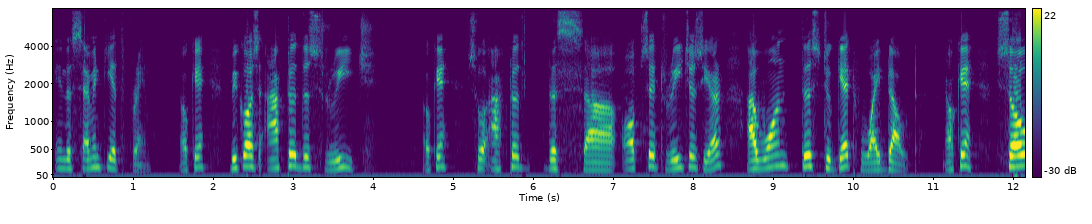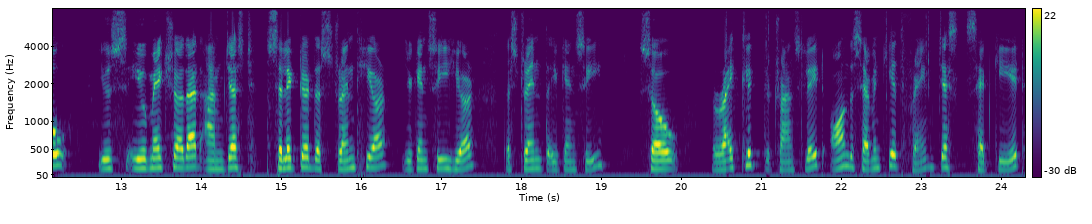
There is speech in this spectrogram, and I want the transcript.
in the 70th frame. Okay because after this reach okay so after this uh, offset reaches here I want this to get wiped out. Okay so you you make sure that I'm just selected the strength here. You can see here the strength you can see. So right click to translate on the 70th frame. Just set key it.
